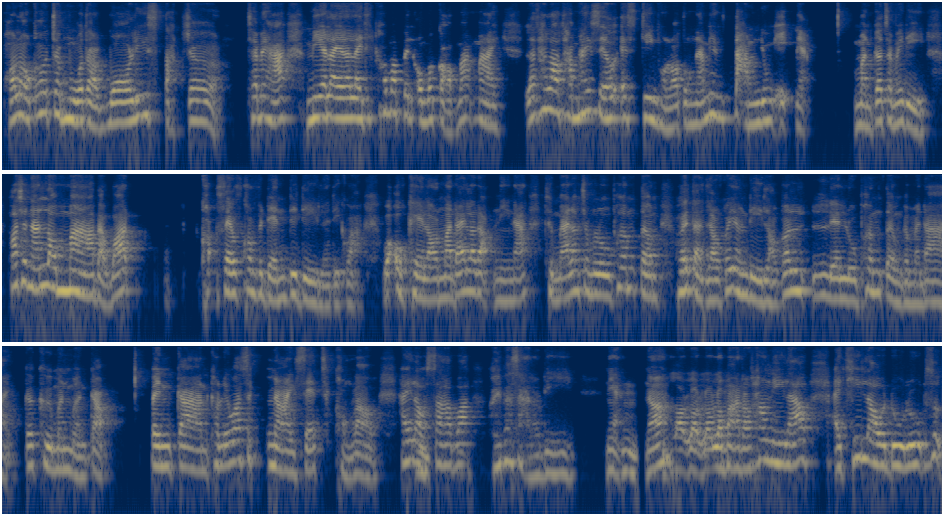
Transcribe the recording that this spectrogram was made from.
เพราะเราก็จะมัวแต่ worry structure ใช่ไหมคะ มีอะไรอะไรที่เข้ามาเป็นองค์ประกอบมากมาย แล้วถ้าเราทำให้ self-esteem ของเราตรงนั้นยังต่ำลงอีกเนี่ย มันก็จะไม่ดี เพราะฉะนั้นเรามาแบบว่าเซลฟ์คอนฟ idence ดีๆ เลยดีกว่า ว่าโอเคเรามาได้ระดับนี้นะ ถึงแม้เราจะรู้เพิ่มเติม เฮ้ยแต่เราก็ยังดี เราก็เรียนรู้เพิ่มเติมกันมาได้ ก็คือมันเหมือนกับเป็นการเขาเรียกว่า mindset ของเรา ให้เราทราบว่าเฮ้ยภาษาเราดีเนี่ยเนาะเราเราเรามาเราเท่านี้แล้ว ไอ้ที่เราดูรู้สึก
